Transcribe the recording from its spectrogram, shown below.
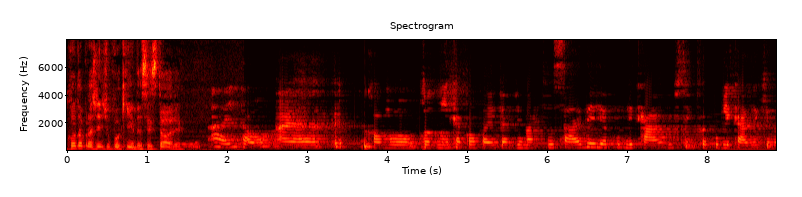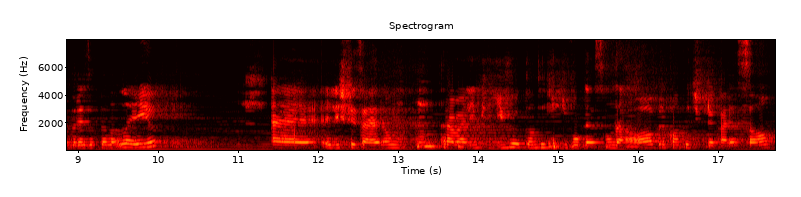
conta pra gente um pouquinho dessa história. Ah, então, é, como todo mundo que acompanha o George Martin sabe, ele é publicado, sempre foi publicado aqui no Brasil pela Leia é, eles fizeram um trabalho incrível, tanto de divulgação da obra quanto de preparação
